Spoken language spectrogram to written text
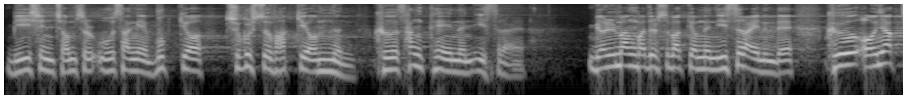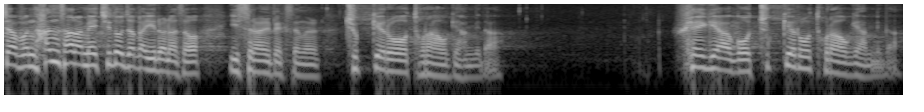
미신 점술 우상에 묶여 죽을 수밖에 없는 그 상태에 있는 이스라엘. 멸망받을 수밖에 없는 이스라엘인데 그 언약 잡은 한 사람의 지도자가 일어나서 이스라엘 백성을 죽게로 돌아오게 합니다. 회개하고 죽게로 돌아오게 합니다.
